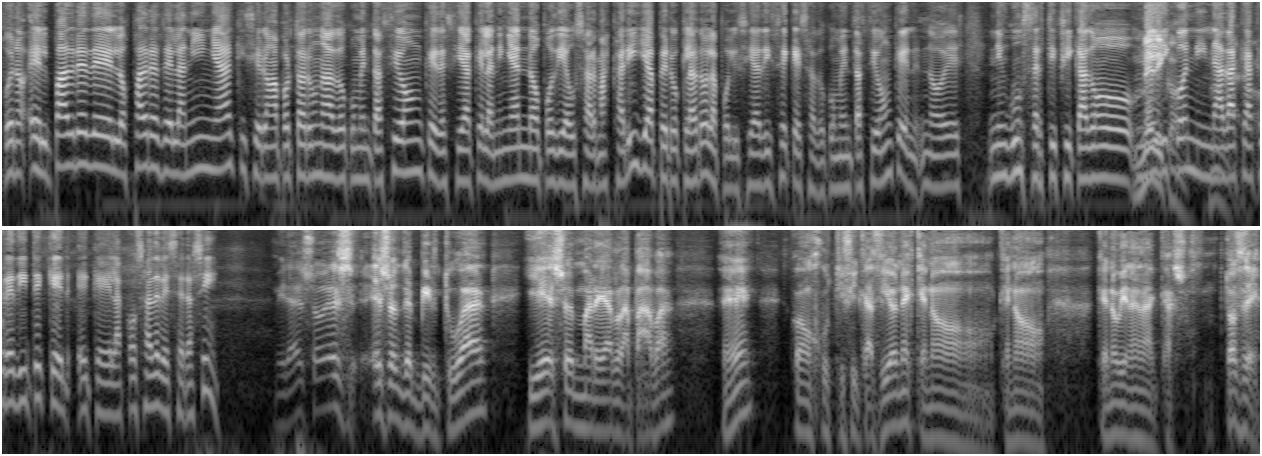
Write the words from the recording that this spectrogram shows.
Bueno, el padre de los padres de la niña quisieron aportar una documentación que decía que la niña no podía usar mascarilla, pero claro, la policía dice que esa documentación que no es ningún certificado Médico. médico, ni nada que acredite que, eh, que la cosa debe ser así. Mira, eso es, eso es desvirtuar y eso es marear la pava, ¿eh? con justificaciones que no, que no, que no vienen al caso. Entonces,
